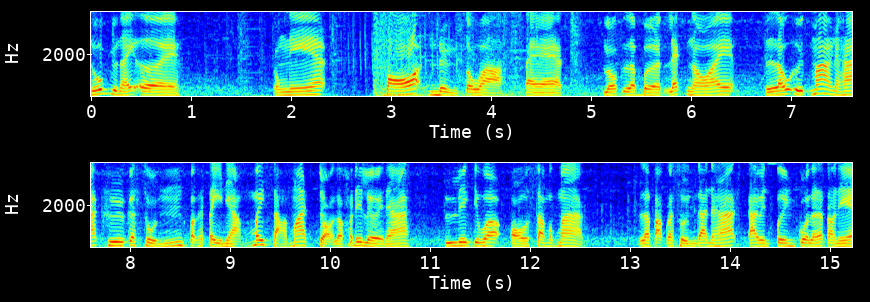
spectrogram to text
นูบอยู่ไหนเอ่ย ตรงนี้ป้อหนึ่งตัว แตกลบระเบิดเล็กน้อย เราอึดมากนะฮะ คือกระสุนปกติเนี่ยไม่สามารถเจาะเราเข้าได้เลยนะ เรียกได้ว่าออลซัมมากๆ แล้วปรับกระสุนกันนะฮะ กลายเป็นปืนกลแล้วนะตอนนี้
